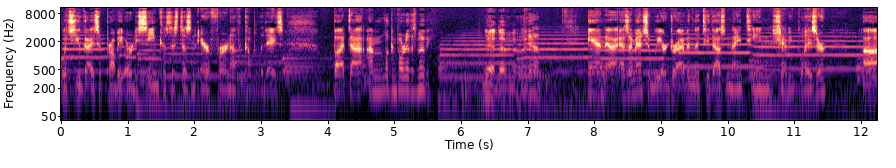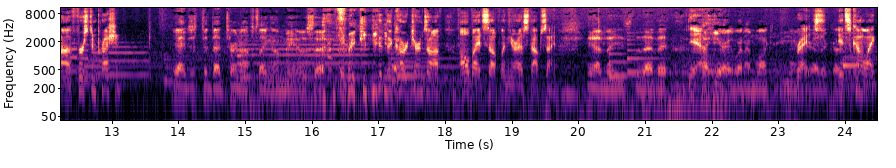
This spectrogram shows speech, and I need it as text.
which you guys have probably already seen because this doesn't air for another couple of days. But uh, I'm looking forward to this movie. Yeah, definitely. Yeah. And uh, as I mentioned, we are driving the 2019 Chevy Blazer. Uh, first impression Yeah, I just did that turn off thing on me. It was uh, freaky. the car turns off all by itself when you're at a stop sign. yeah, I'm not used to that bit. Yeah. I hear it when I'm walking. and I Right. hear other cars. It's kind of like,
